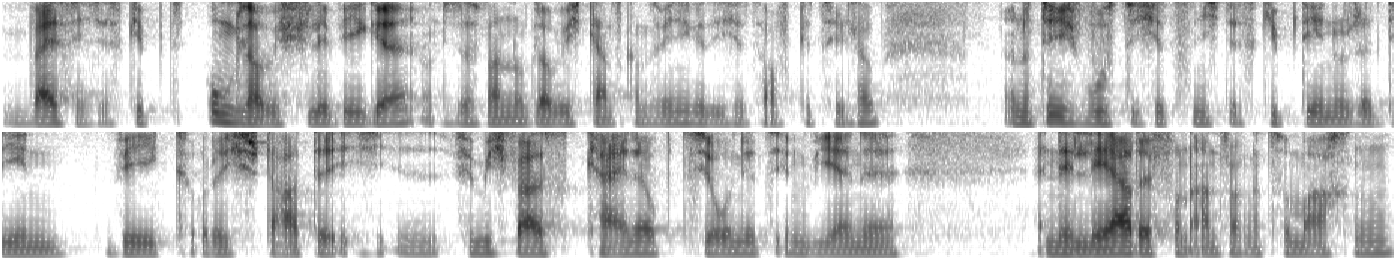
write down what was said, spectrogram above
weiß nicht, es gibt unglaublich viele Wege und das waren nur, glaube ich, ganz, ganz wenige, die ich jetzt aufgezählt habe. Und natürlich wusste ich jetzt nicht, es gibt den oder den Weg oder ich starte. Ich, für mich war es keine Option, jetzt irgendwie eine, eine Lehre von Anfang an zu machen,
